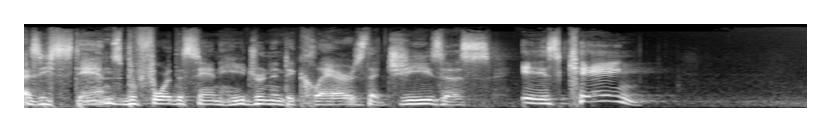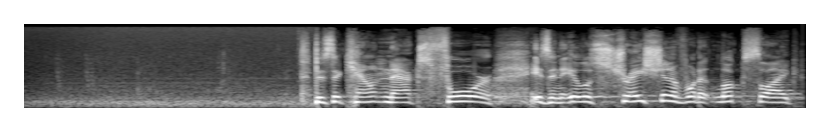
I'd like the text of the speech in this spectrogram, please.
As he stands before the Sanhedrin and declares that Jesus is King. This account in Acts 4 is an illustration of what it looks like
